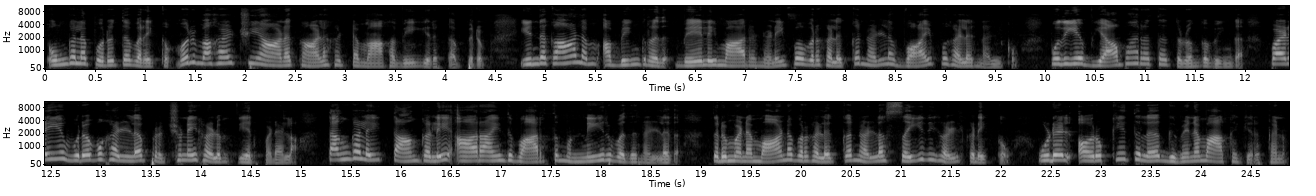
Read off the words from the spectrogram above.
உங்களை பொறுத்த வரைக்கும் ஒரு மகிழ்ச்சியான காலகட்டமாகவே இருக்கப்பெறும் இந்த காலம் அப்படிங்கிறது வேலை மாற நினைப்பவர்களுக்கு நல்ல வாய்ப்புகளை நல்கும். புதிய வியாபாரத்தை தொடங்குவீங்க. பழைய உறவுகளில் பிரச்சனைகளும் ஏற்படலாம். தங்களை தாங்களே ஆராய்ந்து பார்த்து முன்னேறுவது நல்லது. திருமணமானவர்களுக்கு நல்ல செய்திகள் கிடைக்கும். உடல் ஆரோக்கியத்தில் கவனமாக இருக்கணும்.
